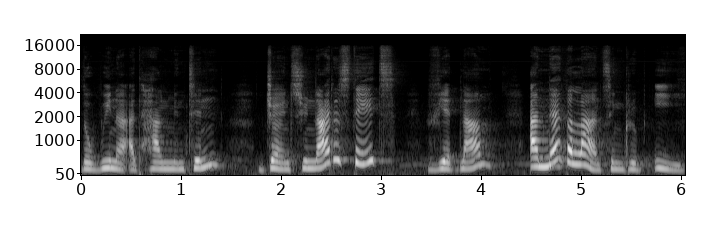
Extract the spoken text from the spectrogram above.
The winner at Hamilton joins United States, Vietnam, and Netherlands in Group E.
